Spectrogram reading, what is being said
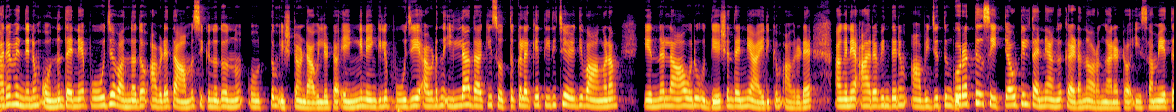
അരവിന്ദനും ഒന്നും തന്നെ പൂജ വന്നതും അവിടെ താമസിക്കുന്നതും ഒന്നും ഒട്ടും ഇഷ്ടമുണ്ടാവില്ല കേട്ടോ. എങ്ങനെയെങ്കിലും പൂജയെ അവിടുന്ന് ഇല്ലാതാക്കി സ്വത്ത് സ്വത്തുക്കളൊക്കെ തിരിച്ചെഴുതി വാങ്ങണം എന്നുള്ള ആ ഒരു ഉദ്ദേശം തന്നെ ആയിരിക്കും അവരുടെ. അങ്ങനെ അരവിന്ദനും അഭിജിത്തും പുറത്ത് സിറ്റ് ഔട്ടിൽ തന്നെ അങ്ങ് കിടന്നുറങ്ങാൻ കേട്ടോ. ഈ സമയത്ത്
